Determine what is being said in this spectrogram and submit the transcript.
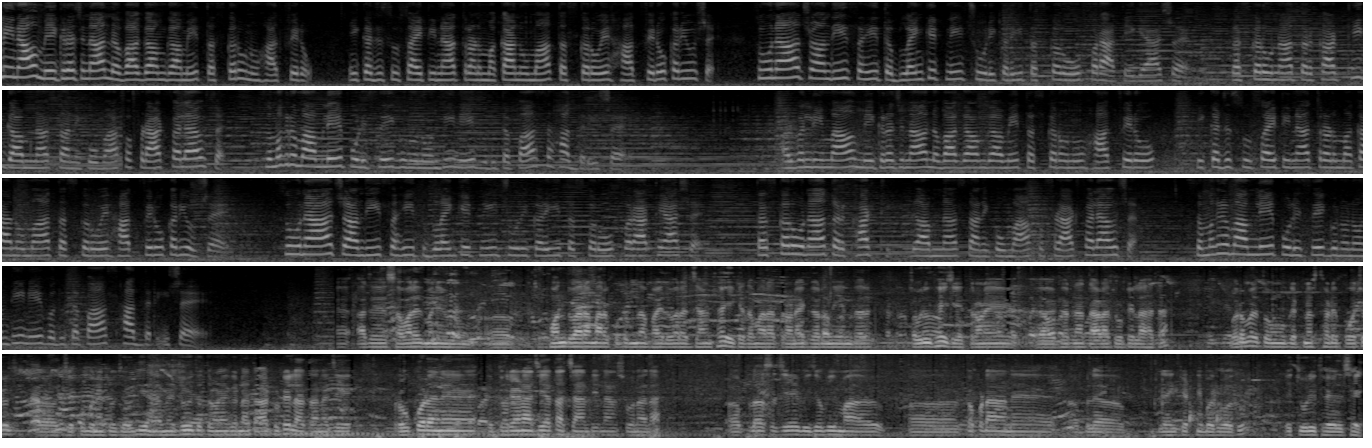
અરવલ્લીના મેઘરજના નવાગામ ગામે તસ્કરોનો હાથફેરો એક જ સોસાયટીના ત્રણ મકાનોમાં તસ્કરોએ હાથફેરો કર્યો છે. સોના, ચાંદી સહિત બ્લેન્કેટની ચોરી કરી તસ્કરો ફરાર થઈ ગયા છે. તસ્કરોના તરકાટથી ગામના સ્થાનિકોમાં ફફડાટ ફેલાયો છે. સમગ્ર મામલે પોલીસે ગુનો નોંધીને વધુ તપાસ હાથ ધરી છે. અરવલ્લીમાં મેઘરજના નવાગામ ગામે તસ્કરોનો હાથફેરો એક જ સોસાયટીના ત્રણ મકાનોમાં તસ્કરોએ હાથફેરો કર્યો છે. સોના, ચાંદી સહિત બ્લેન્કેટની ચોરી કરી તસ્કરો ફરાર થયા છે. તસ્કરોના તરખાટથી ગામના સ્થાનિકોમાં ફફડાટ ફેલાયો છે. સમગ્ર મામલે પોલીસે ગુનો નોંધીને વધુ તપાસ હાથ ધરી છે. આજે સવારે જ મને ફોન દ્વારા મારા કુટુંબના ભાઈ દ્વારા જાણ થઈ કે તમારા ત્રણેય ઘરની અંદર ચોરી થઈ છે. ત્રણેય ઘરના તાળા તૂટેલા હતા. બરોબર, તો હું ઘટના સ્થળે પહોંચ્યો જેટલું બને એટલું જલ્દી. અને મેં જોયું તો ત્રણેય ઘરના તાર તૂટેલા હતા અને જે રોકડ અને ઘરેણા જે હતા, ચાંદીના સોનાના પ્લસ જે બીજો બી કપડાં અને બ્લેન્કેટને બ્લેન્કેટ બધું હતું, એ ચોરી થયેલ છે.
